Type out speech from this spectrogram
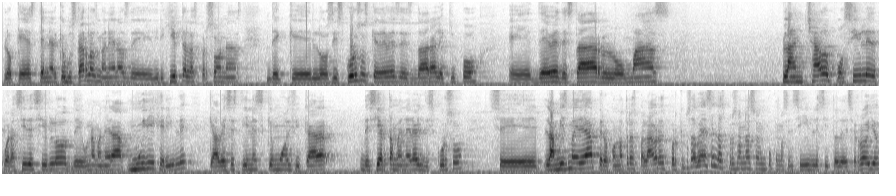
lo que es tener que buscar las maneras de dirigirte a las personas, de que los discursos que debes de dar al equipo eh, debe de estar lo más planchado posible, por así decirlo, de una manera muy digerible, que a veces tienes que modificar de cierta manera el discurso se, la misma idea, pero con otras palabras, porque pues a veces las personas son un poco más sensibles y todo ese rollo.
